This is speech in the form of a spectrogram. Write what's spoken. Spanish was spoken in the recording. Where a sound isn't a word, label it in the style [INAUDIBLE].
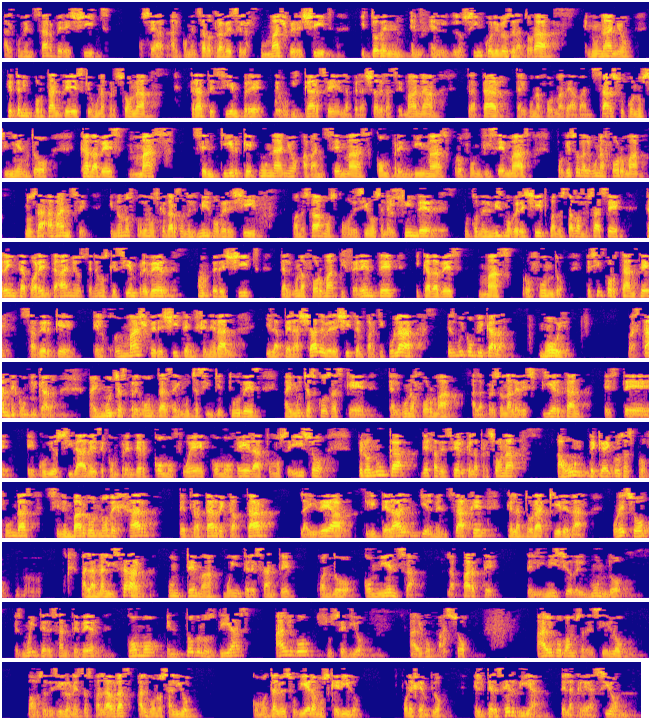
al comenzar Bereshit, o sea, al comenzar otra vez el Humash Bereshit y todo en, los cinco libros de la Torah en un año, qué tan importante es que una persona trate siempre de ubicarse en la perashá de la semana, tratar de alguna forma de avanzar su conocimiento, cada vez más, sentir que un año avancé más, comprendí más, profundicé más, porque eso de alguna forma nos da avance y no nos podemos quedar con el mismo Bereshit cuando estábamos, como decimos, en el kinder, con el mismo Bereshit cuando estábamos hace 30, 40 años. Tenemos que siempre ver un Bereshit de alguna forma diferente y cada vez más profundo. Es importante saber que el Humash Bereshit en general y la Perashá de Bereshit en particular es muy complicada, muy, bastante complicada. Hay muchas preguntas, hay muchas inquietudes, hay muchas cosas que de alguna forma a la persona le despiertan este, eh, curiosidades de comprender cómo fue, cómo era, cómo se hizo, pero nunca deja de ser que la persona aún de que hay cosas profundas, sin embargo, no dejar de tratar de captar la idea literal y el mensaje que la Torah quiere dar. Por eso, al analizar un tema muy interesante, cuando comienza la parte del inicio del mundo, es muy interesante ver cómo en todos los días algo sucedió, algo pasó algo, vamos a decirlo, vamos a decirlo en estas palabras, algo no salió como tal vez hubiéramos querido. Por ejemplo, el tercer día de la creación,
